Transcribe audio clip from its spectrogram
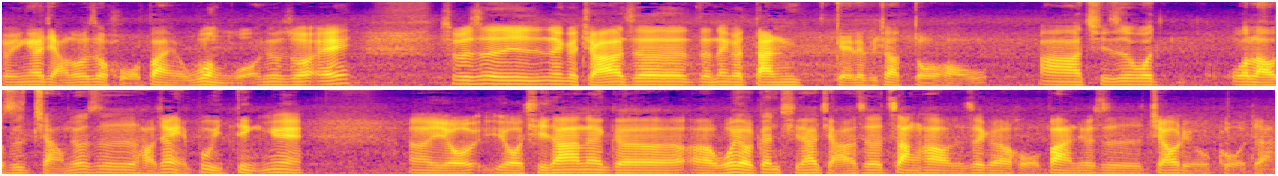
就应该讲说是伙伴有问我，就是说，哎，是不是那个脚踏车的那个单给的比较多哦？啊，其实我我老实讲，就是好像也不一定，因为呃有有其他那个呃，我有跟其他脚踏车账号的这个伙伴就是交流过这样，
